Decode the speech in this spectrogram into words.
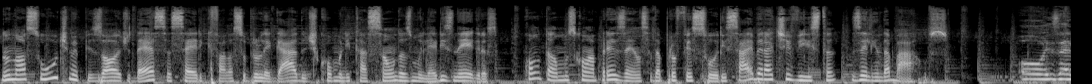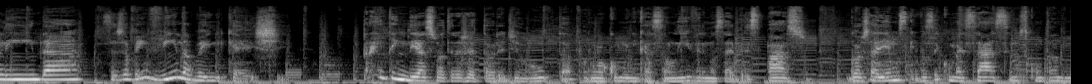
No nosso último episódio dessa série que fala sobre o legado de comunicação das mulheres negras, contamos com a presença da professora e cyberativista Zelinda Barros. Oi, Zelinda! Seja bem-vinda ao BNCast. Para entender a sua trajetória de luta por uma comunicação livre no cyberespaço, gostaríamos que você começasse nos contando um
